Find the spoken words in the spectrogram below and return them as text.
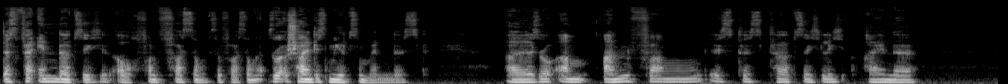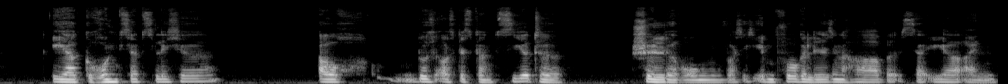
das verändert sich auch von Fassung zu Fassung. So erscheint es mir zumindest. Also am Anfang ist es tatsächlich eine eher grundsätzliche, auch durchaus distanzierte Schilderung. Was ich eben vorgelesen habe, ist ja eher ein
